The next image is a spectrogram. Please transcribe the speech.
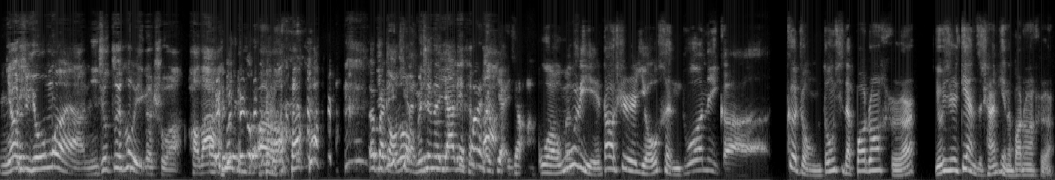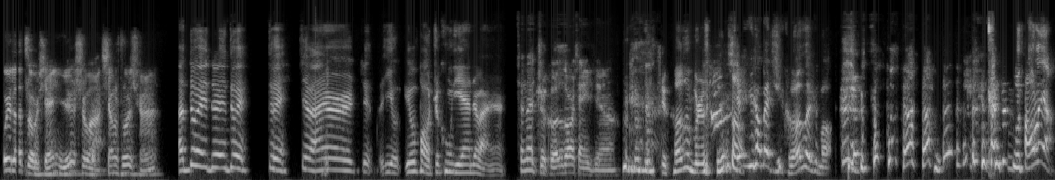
你要是幽默呀，你就最后一个说，好吧？搞得我们现在压力很大。我屋里倒是有很多那个各种东西的包装盒，尤其是电子产品的包装盒。为了走咸鱼是吧？相说全啊，对对对。对，这玩意儿这有有保值空间，这玩意儿。现在纸壳子多少钱一斤？纸壳子不知道，闲鱼上卖纸壳子是吗？开始吐槽了呀！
